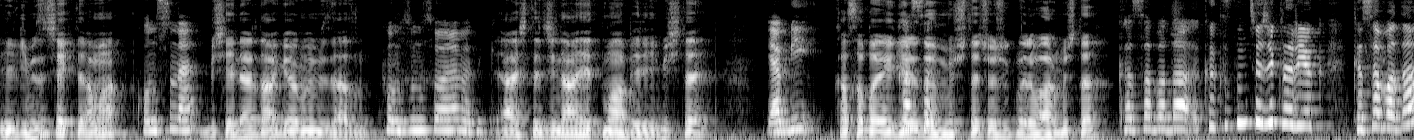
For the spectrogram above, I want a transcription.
ilgimizi çekti ama Konusu ne? bir şeyler daha görmemiz lazım. Konusunu söylemedik. Ya işte cinayet muhabiriymiş de Ya bir kasabaya geri Kasa- dönmüş de çocukları varmış da kasabada kızın çocukları yok. Kasabada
